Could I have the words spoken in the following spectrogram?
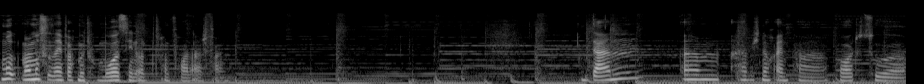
man muss es einfach mit Humor sehen und von vorne anfangen. Dann ähm, habe ich noch ein paar Worte zur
